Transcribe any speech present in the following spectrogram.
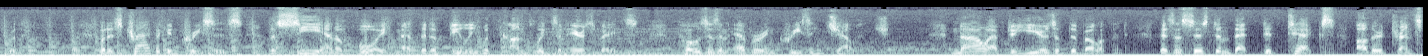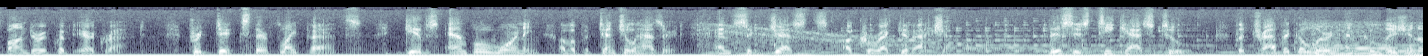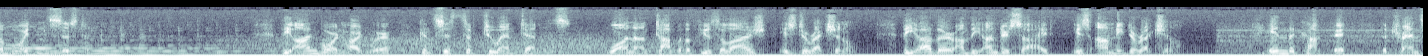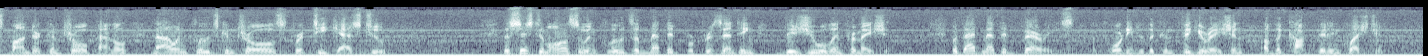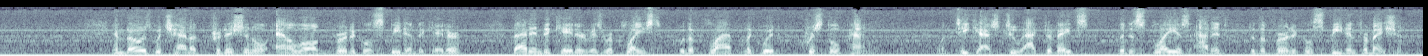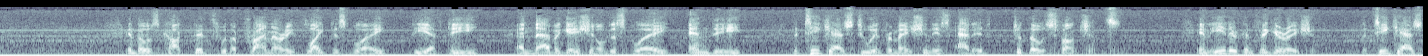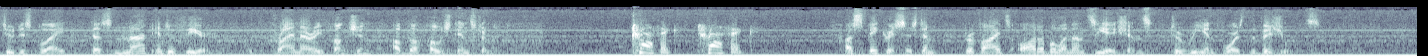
work with it. But as traffic increases, the see and avoid method of dealing with conflicts in airspace poses an ever-increasing challenge. Now, after years of development, there's a system that detects other transponder-equipped aircraft, predicts their flight paths, gives ample warning of a potential hazard, and suggests a corrective action. This is TCAS-2, the Traffic Alert and Collision Avoidance System. The onboard hardware consists of two antennas. One on top of the fuselage is directional. The other on the underside is omnidirectional. In the cockpit, the transponder control panel now includes controls for TCAS-2. The system also includes a method for presenting visual information, but that method varies according to the configuration of the cockpit in question. In those which had a traditional analog vertical speed indicator, that indicator is replaced with a flat liquid crystal panel. When TCAS-2 activates, the display is added to the vertical speed information. In those cockpits with a primary flight display, PFD, and navigational display, ND, the TCAS-2 information is added to those functions. In either configuration, the TCAS-2 display does not interfere with the primary function of the host instrument. Traffic, traffic. A speaker system provides audible enunciations to reinforce the visuals.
